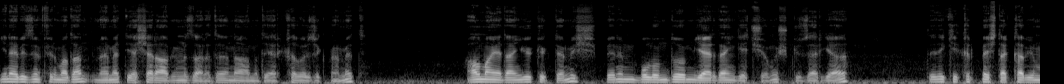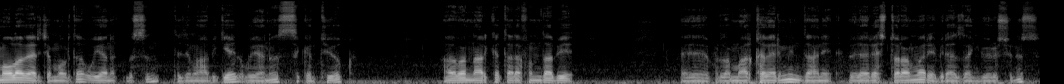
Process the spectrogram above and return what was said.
yine bizim firmadan Mehmet Yaşar abimiz aradı. Namı diğer Kıvırcık Mehmet. Almanya'dan yük yüklemiş. Benim bulunduğum yerden geçiyormuş güzergahı. Dedi ki 45 dakika bir mola vereceğim orada. Uyanık mısın? Dedim abi gel uyanız sıkıntı yok. Arabanın arka tarafında bir e, burada marka vermeyeyim de hani böyle restoran var ya birazdan görürsünüz.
